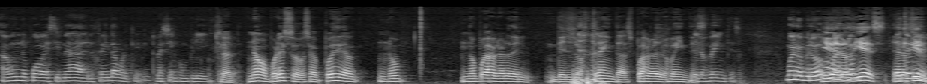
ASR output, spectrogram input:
Aún no puedo decir nada de los 30 porque recién cumplí. 30. Claro. No, por eso, o sea, puedes no no puedes hablar del, de los 30, puedes hablar de los 20. De los 20. Bueno, pero vamos Y de a- los vamos- 10, de está los bien.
